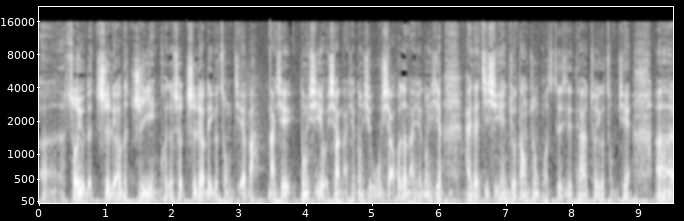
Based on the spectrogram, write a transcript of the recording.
呃，所有的治疗的指引，或者说治疗的一个总结吧，哪些东西有效，哪些东西无效，或者哪些东西还在继续研究当中，我直接给大家做一个总结。呃，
